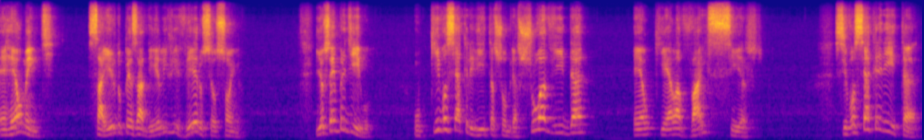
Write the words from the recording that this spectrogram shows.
é realmente sair do pesadelo e viver o seu sonho. E eu sempre digo: o que você acredita sobre a sua vida é o que ela vai ser. Se você acredita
